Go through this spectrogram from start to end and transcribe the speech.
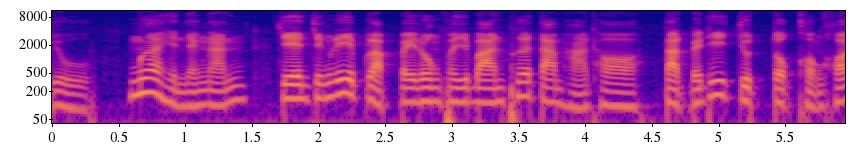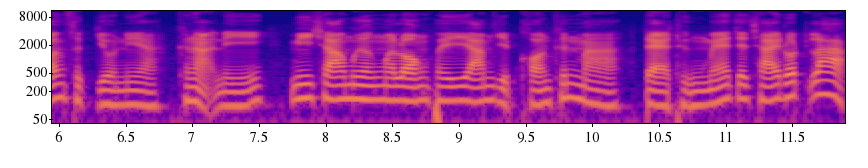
อยู่ เมื่อเห็นอย่างนั้น เจนจึงรีบกลับไปโรงพยาบาลเพื่อตามหาทอ ตัดไปที่จุดตกของค้อนศึกโยเนีย ขณะนี้มีชาวเมืองมาลองพยายามหยิบค้อนขึ้นมา แต่ถึงแม้จะใช้รถลาก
